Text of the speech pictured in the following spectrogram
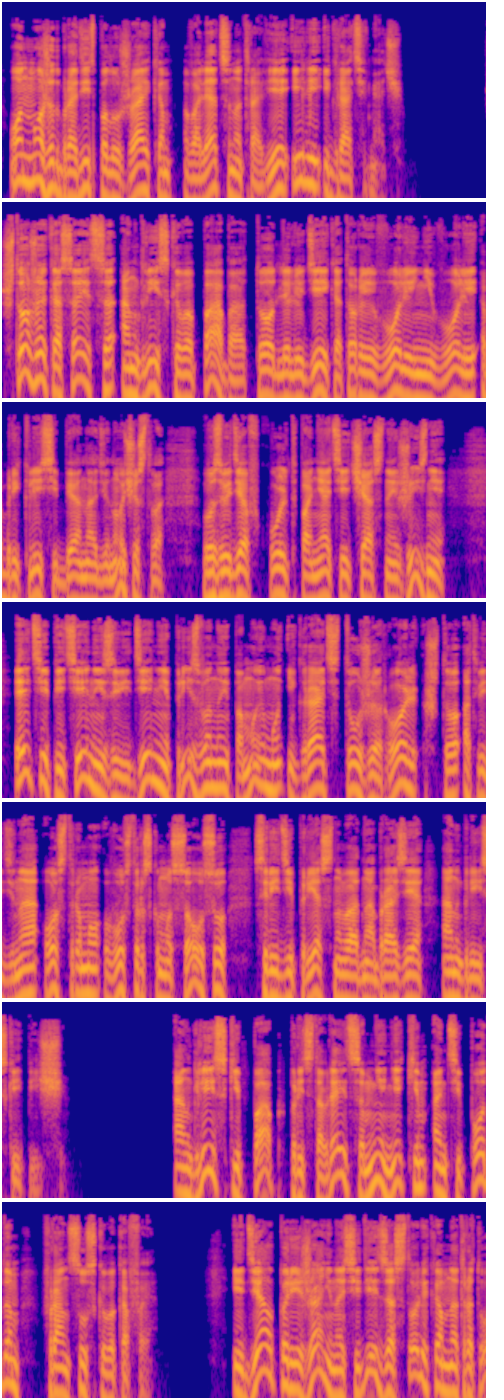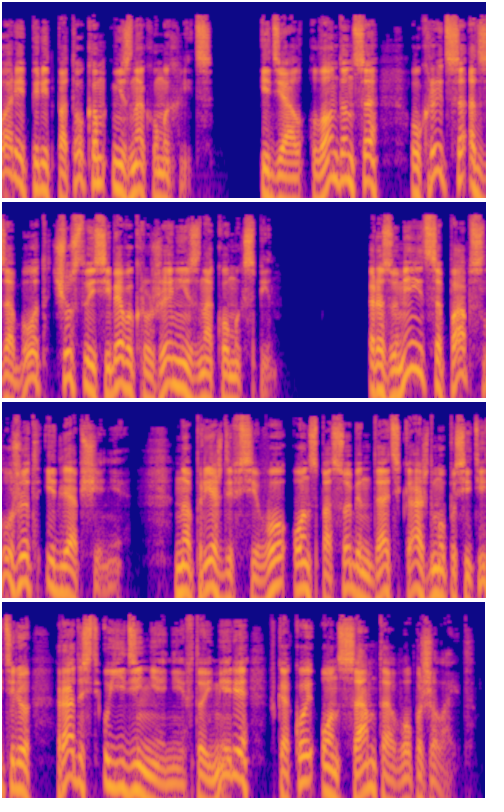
Он может бродить по лужайкам, валяться на траве или играть в мяч. Что же касается английского паба, то для людей, которые волей-неволей обрекли себя на одиночество, возведя в культ понятие частной жизни, эти питейные заведения призваны, по-моему, играть ту же роль, что отведена острому вустерскому соусу среди пресного однообразия английской пищи. Английский паб представляется мне неким антиподом французского кафе. Идеал парижанина — сидеть за столиком на тротуаре перед потоком незнакомых лиц. Идеал лондонца — укрыться от забот, чувствуя себя в окружении знакомых спин. Разумеется, паб служит и для общения. Но прежде всего он способен дать каждому посетителю радость уединения в той мере, в какой он сам того пожелает.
